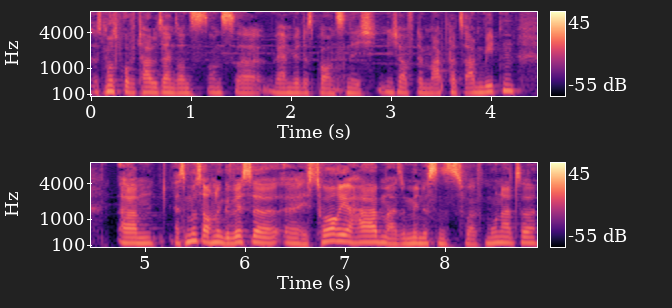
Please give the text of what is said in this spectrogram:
es muss profitabel sein, sonst, sonst äh, werden wir das bei uns nicht, nicht auf dem Marktplatz anbieten. Ähm, es muss auch eine gewisse äh, Historie haben, also mindestens zwölf Monate,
